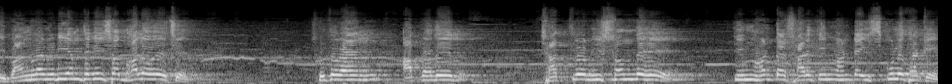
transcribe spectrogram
এই বাংলা মিডিয়াম থেকেই সব ভালো হয়েছে। সুতরাং আপনাদের ছাত্র নিঃসন্দেহে তিন ঘণ্টা, সাড়ে তিন ঘণ্টা স্কুলে থাকে।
